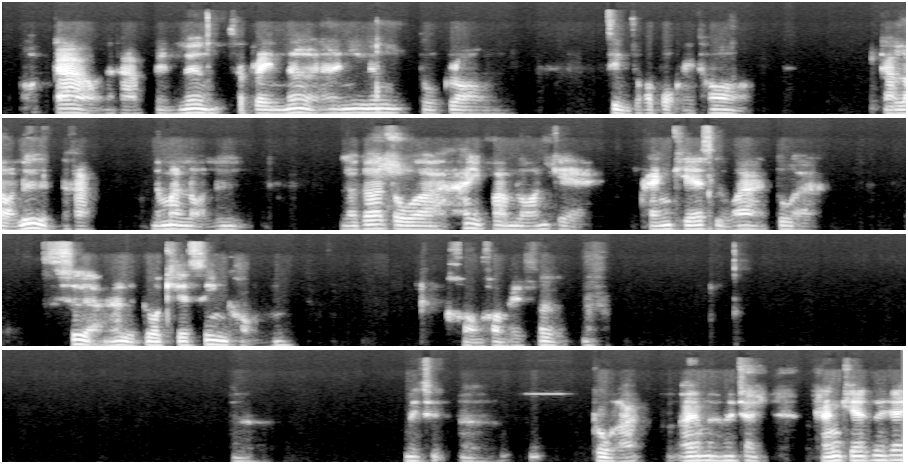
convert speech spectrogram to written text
4.9 นะครับ เป็นเรื่อง strainer นะอันนี้เรื่องตัวกรองสิ่งสกปรกในท่อ การหล่อลื่นนะครับ น้ำมันหล่อลื่น แล้วก็ตัวให้ความร้อนแก่ crankcase หรือว่าตัวเสื้อนะหรือตัว casing ของของคอมเพรสเซอร์นะครับไม่ใช่เออถูกละไอ้ยไม่ไม่ใช่ แคงเคสไม่ใช่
